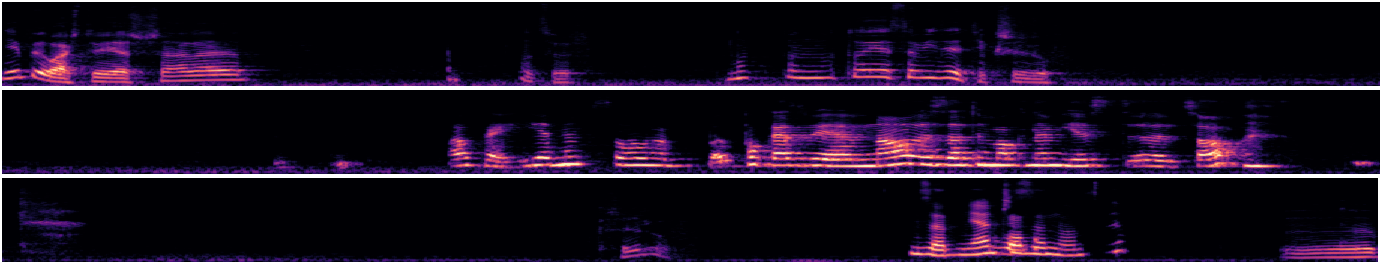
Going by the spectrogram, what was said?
Nie byłaś tu jeszcze, ale. No cóż. No, no, no to jest ewidentnie Krzyżów. Okej, jednym słowem pokazuję, no za tym oknem jest e, co? Krzyżów? Za dnia czy za nocy? Yy,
